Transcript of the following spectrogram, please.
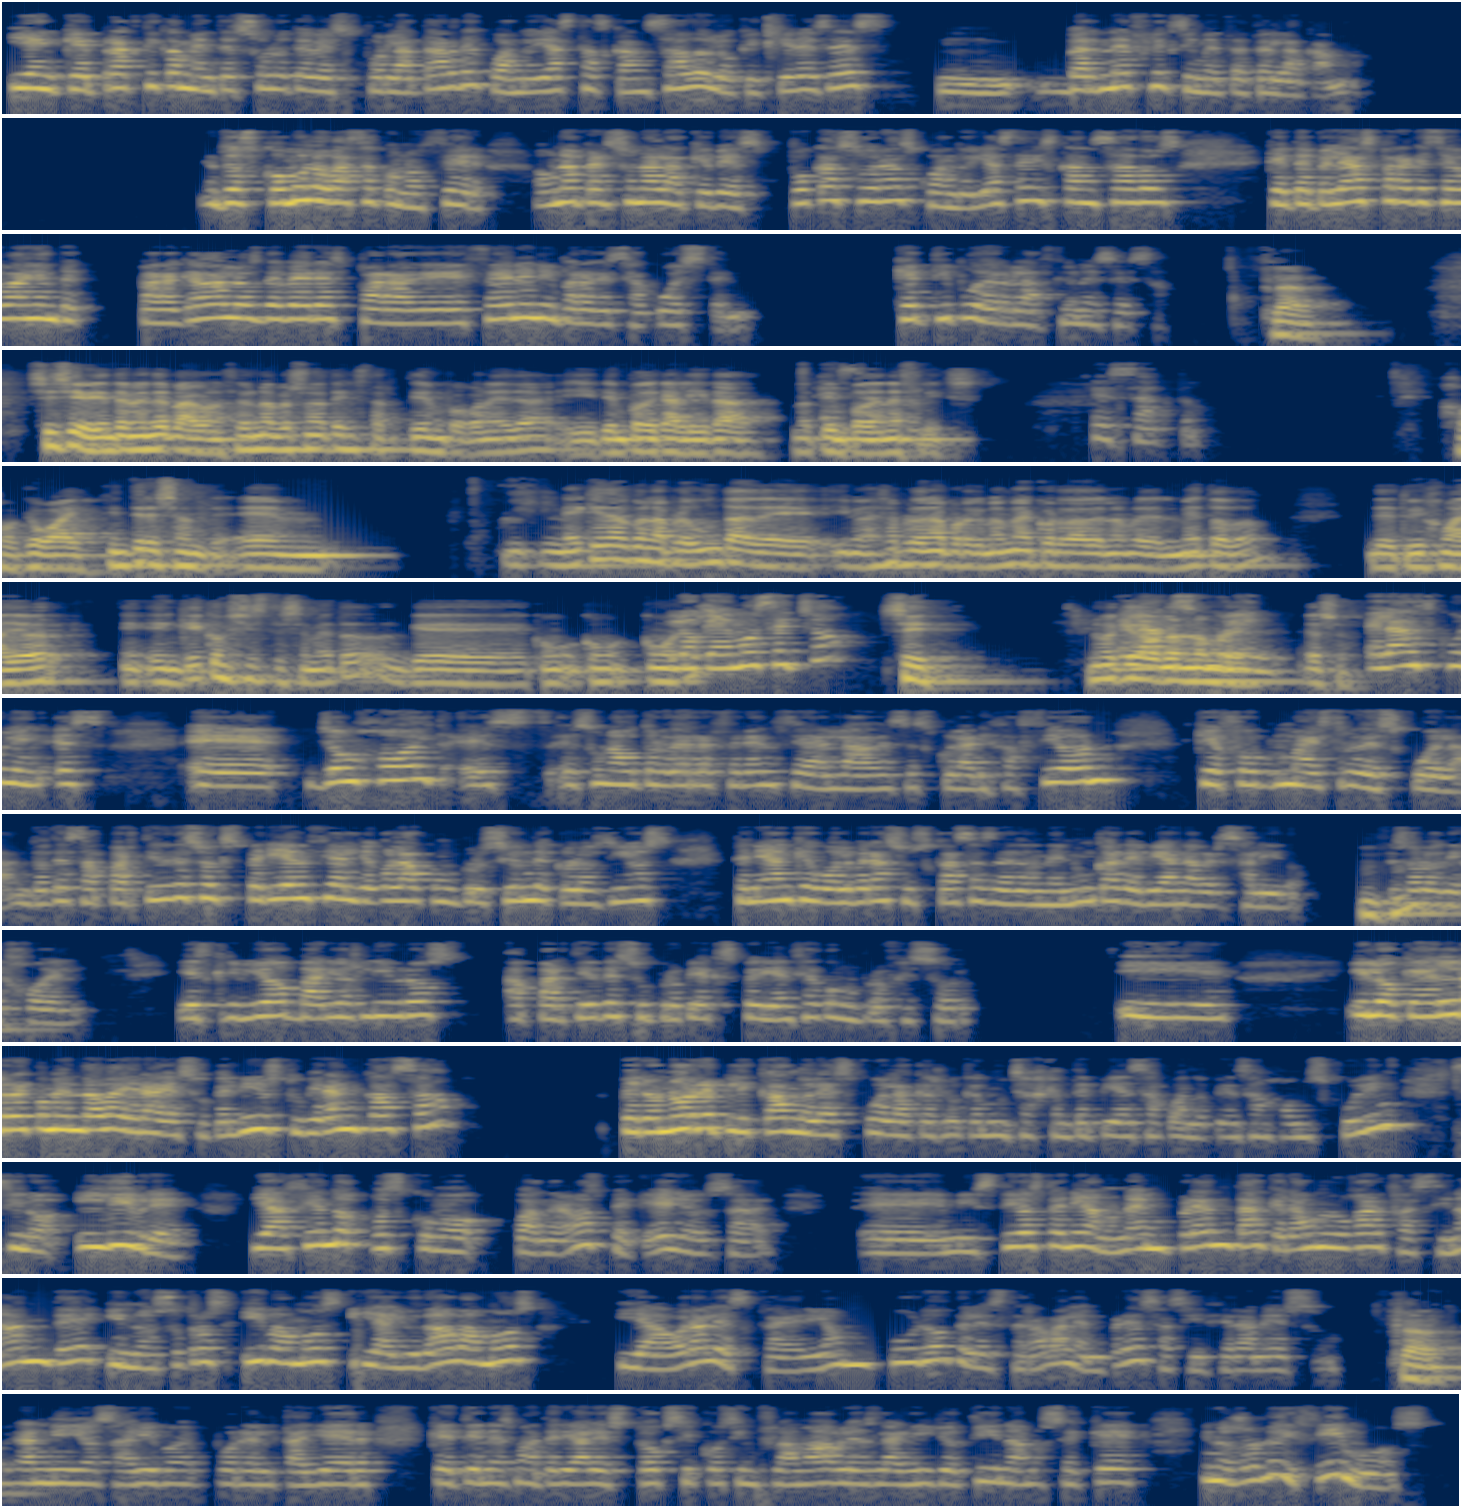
y en que prácticamente solo te ves por la tarde cuando ya estás cansado y lo que quieres es mm, ver Netflix y meterte en la cama. Entonces, ¿cómo lo vas a conocer? A una persona a la que ves pocas horas cuando ya estáis cansados, que te peleas para que se vayan, para que hagan los deberes, para que cenen y para que se acuesten. ¿Qué tipo de relación es esa? Claro. Sí, sí, evidentemente para conocer a una persona tienes que estar tiempo con ella y tiempo de calidad, no tiempo de Netflix. Exacto. Jo, qué guay, qué interesante. Em, me he quedado con la pregunta de, y me vas a perdonar porque no me he acordado del nombre del método de tu hijo mayor. ¿En, qué consiste ese método? cómo, ¿Lo que hemos hecho? Sí. No me he quedado con el nombre. Eso. El unschooling es. Eh, John Holt es, es, un autor de referencia en la desescolarización que fue maestro de escuela. Entonces, a partir de su experiencia, él llegó a la conclusión de que los niños tenían que volver a sus casas de donde nunca debían haber salido. Eso lo dijo él y escribió varios libros a partir de su propia experiencia como profesor. Y, lo que él recomendaba era eso, que el niño estuviera en casa, pero no replicando la escuela, que es lo que mucha gente piensa cuando piensa en homeschooling, sino libre y haciendo, pues como cuando éramos pequeños, eh, mis tíos tenían una imprenta que era un lugar fascinante y nosotros íbamos y ayudábamos y ahora les caería un puro que les cerraba la empresa si hicieran eso. Claro. Eran niños ahí por el taller que tienes materiales tóxicos, inflamables, la guillotina, no sé qué. Y nosotros lo hicimos.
